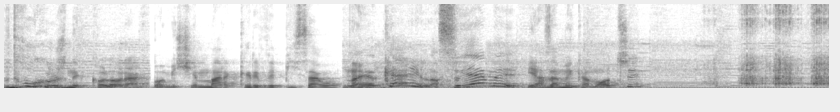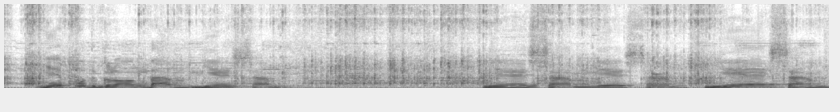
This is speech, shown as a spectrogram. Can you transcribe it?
w dwóch różnych kolorach, bo mi się marker wypisał. No i okej, losujemy. Ja zamykam oczy. Nie podglądam, mieszam. Mieszam, mieszam, mieszam.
